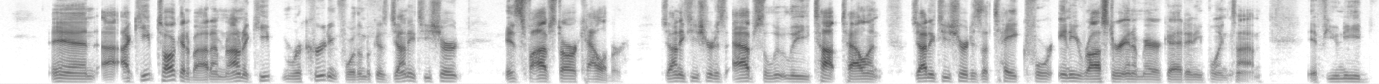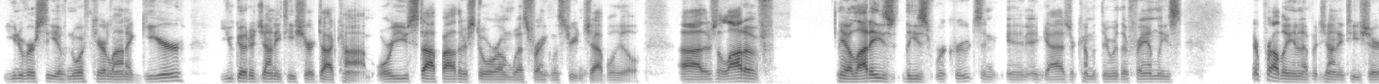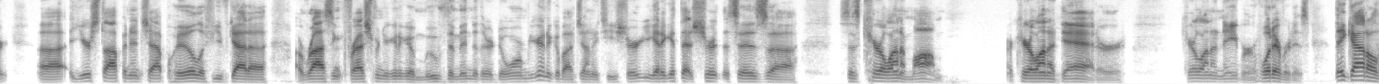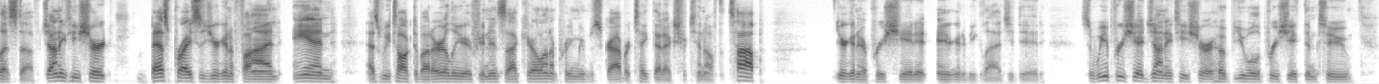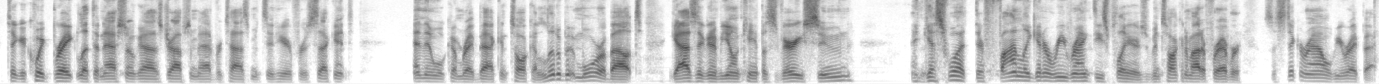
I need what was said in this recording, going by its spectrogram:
And I, I keep talking about him. I'm going to keep recruiting for them because Johnny T-shirt is five star caliber. Johnny T-shirt is absolutely top talent. Johnny T-shirt is a take for any roster in America at any point in time. If you need University of North Carolina gear, you go to johnnytshirt.com or you stop by their store on West Franklin Street in Chapel Hill. Uh, there's a lot of, you know, a lot of these these recruits and, and, and guys are coming through with their families. They're probably ending up at Johnny T-shirt. Uh, you're stopping in Chapel Hill. If you've got a, a rising freshman, you're going to go move them into their dorm. You're going to go buy Johnny T-shirt. You got to get that shirt that says uh, says Carolina mom or Carolina dad or Carolina neighbor, whatever it is. They got all that stuff. Johnny T-shirt, best prices you're going to find. And as we talked about earlier, if you're an Inside Carolina premium subscriber, take that extra 10 off the top. You're going to appreciate it and you're going to be glad you did. So we appreciate Johnny T-shirt. I hope you will appreciate them too. Take a quick break. Let the national guys drop some advertisements in here for a second. And then we'll come right back and talk a little bit more about guys that are going to be on campus very soon and guess what? They're finally going to re rank these players. We've been talking about it forever. So stick around. We'll be right back.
